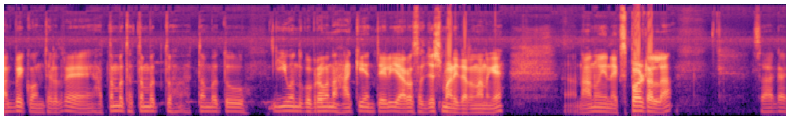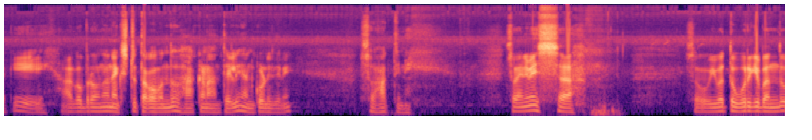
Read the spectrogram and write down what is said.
ಆಗಬೇಕು ಅಂತ ಹೇಳಿದ್ರೆ, ಹತ್ತೊಂಬತ್ತು ಹತ್ತೊಂಬತ್ತು ಹತ್ತೊಂಬತ್ತು ಈ ಒಂದು ಗೊಬ್ಬರವನ್ನು ಹಾಕಿ ಅಂತೇಳಿ ಯಾರೋ ಸಜೆಸ್ಟ್ ಮಾಡಿದ್ದಾರೆ ನನಗೆ. ನಾನು ಏನು ಎಕ್ಸ್ಪರ್ಟ್ ಅಲ್ಲ. ಸೊ ಹಾಗಾಗಿ ಆ ಗೊಬ್ಬರವನ್ನು ನೆಕ್ಸ್ಟ್ ತೊಗೊಬಂದು ಹಾಕೋಣ ಅಂತೇಳಿ ಅಂದ್ಕೊಂಡಿದ್ದೀನಿ ಸೊ ಹಾಕ್ತೀನಿ. ಸೊ ಎನಿವೇಸ್ ಸೊ ಇವತ್ತು ಊರಿಗೆ ಬಂದು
